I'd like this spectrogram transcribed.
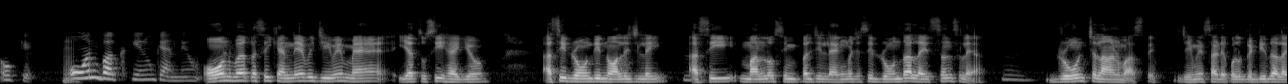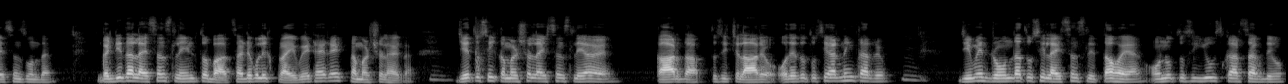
okay hmm. Own work ਕਿਹਨੂੰ ਕਹਿੰਦੇ ਹੋ ਓਨ ਵਰਕ ਅਸੀਂ ਕਹਿੰਦੇ ਆ ਵੀ ਜਿਵੇਂ ਮੈਂ ਜਾਂ ਤੁਸੀਂ ਹੈਗੇ ਹੋ ਅਸੀਂ ਡਰੋਨ ਦੀ ਨੌਲੇਜ ਲਈ। ਅਸੀਂ ਮੰਨ ਲਓ ਸਿੰਪਲ ਜੀ ਲੈਂਗੁਏਜ ਅਸੀਂ ਡਰੋਨ ਦਾ ਲਾਇਸੈਂਸ ਲਿਆ। ਡਰੋਨ ਚਲਾਉਣ ਵਾਸਤੇ ਜਿਵੇਂ ਸਾਡੇ ਕੋਲ ਗੱਡੀ ਦਾ ਲਾਇਸੈਂਸ ਹੁੰਦਾ ਹੈ। ਗੱਡੀ ਦਾ ਲਾਇਸੈਂਸ ਲੈਣ ਤੋਂ ਬਾਅਦ ਸਾਡੇ ਕੋਲ ਇੱਕ ਪ੍ਰਾਈਵੇਟ ਹੈਗਾ ਇੱਕ ਕਮਰਸ਼ੀਅਲ ਹੈਗਾ। ਜੇ ਤੁਸੀਂ ਕਮਰਸ਼ੀਅਲ ਲਾਇਸੈਂਸ ਲਿਆ ਹੋਇਆ ਹੈ ਕਾਰ ਦਾ ਤੁਸੀਂ ਚਲਾ ਰਹੇ ਹੋ ਉਹਦੇ ਤੋਂ ਤੁਸੀਂ ਅਰਨਿੰਗ ਕਰ ਰਹੇ ਹੋ। ਜਿਵੇਂ ਡਰੋਨ ਦਾ ਤੁਸੀਂ ਲਾਇਸੈਂਸ ਲਿੱਤਾ ਹੋਇਆ ਉਹਨੂੰ ਤੁਸੀਂ ਯੂਜ਼ ਕਰ ਸਕਦੇ ਹੋ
